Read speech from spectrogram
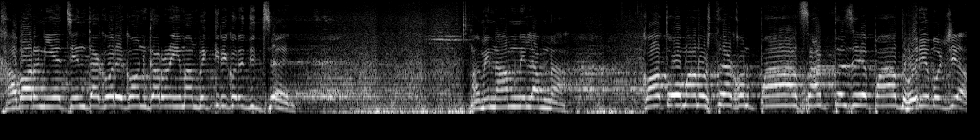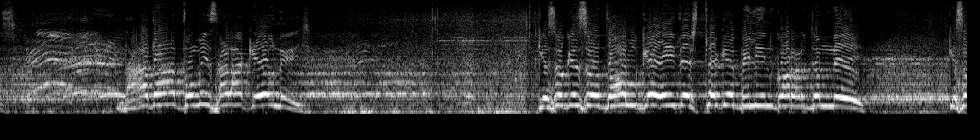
খাবার নিয়ে চিন্তা করে কোন কারণে ইমান বিক্রি করে দিচ্ছেন। আমি নাম নিলাম না। কত মানুষ তো এখন পা চাটতে যে পা ধরে বসে আছে। দাদা, তুমি ছাড়া কেউ নেই। কিছু কিছু দলকে এই দেশ থেকে বিলীন করার জন্য কিছু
